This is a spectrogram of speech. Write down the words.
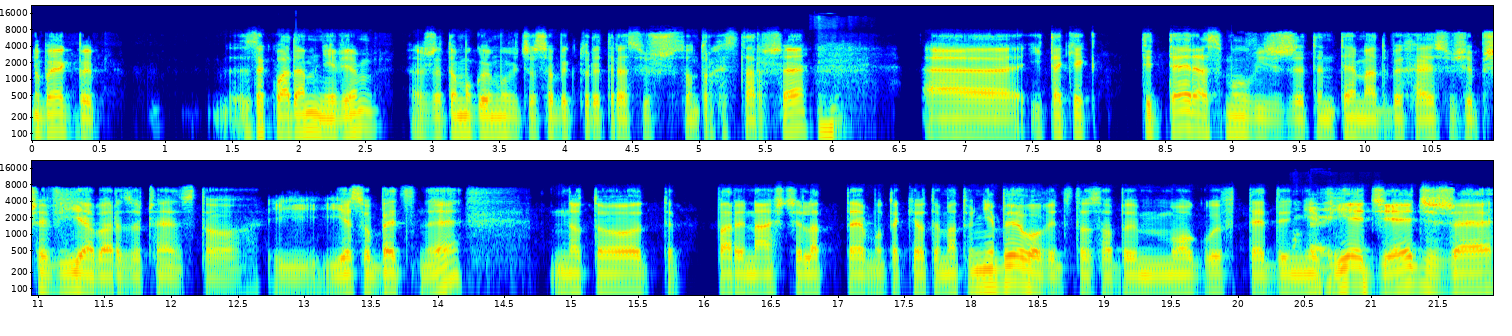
no bo jakby zakładam, nie wiem, że to mogły mówić osoby, które teraz już są trochę starsze. Mhm. E, I tak jak ty teraz mówisz, że ten temat BHS-u się przewija bardzo często i jest obecny, no to te paręnaście lat temu takiego tematu nie było, więc te osoby mogły wtedy okay. nie wiedzieć, że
